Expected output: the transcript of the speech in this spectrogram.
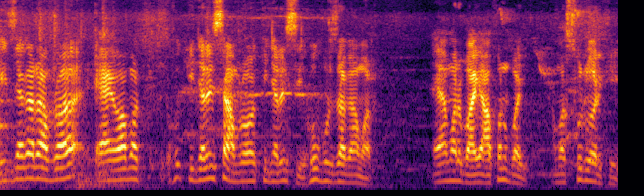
এই জায়গাটা আমরা আমার কিনে নিছি আমরা কিনে নিছি হুপুর জায়গা আমার। এ আমার ভাই, আপন ভাই, আমার শুরু আর কি।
